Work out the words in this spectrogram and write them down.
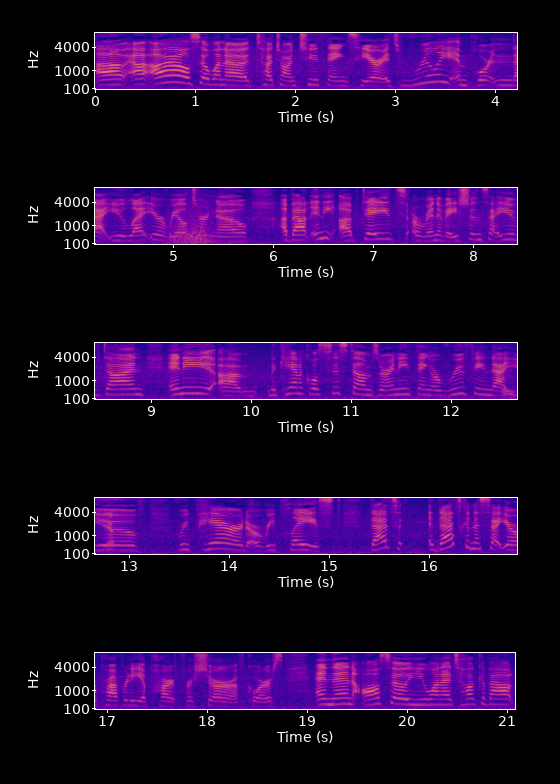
I also want to touch on two things here. It's really important that you let your realtor know about any updates or renovations that you've done, any um, mechanical systems or anything or roofing that you've yep. Repaired or replaced. That's that's going to set your property apart for sure, of course. And then also you want to talk about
